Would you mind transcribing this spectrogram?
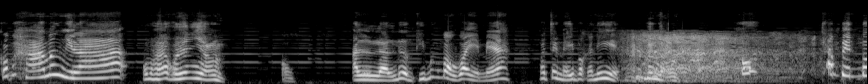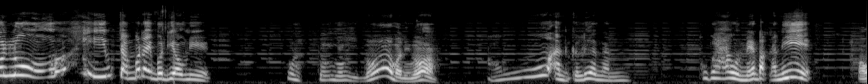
ก็หามึงนี่ละผมหาคนเฮ็ดอีหยัง อันละเรื่องที่มึงเบาไว้แหมว่าจังไหนบักอันนี่เรื่องหยังทำเป็นบ่รู้โอ้ยจำบ่ได้บ่เดียวนี่โอ้ยเรื่องหยังอีกเนาะบัดนี้เนาะเอ้าอันก็เรื่องอันผู้บ่าวแหมบักอันนี่เอา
